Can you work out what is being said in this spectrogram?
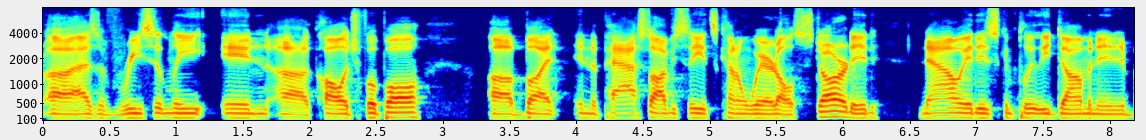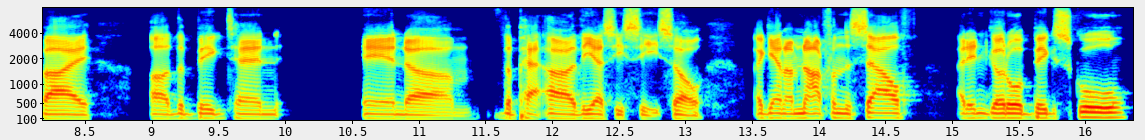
uh, as of recently in uh, college football. Uh, but in the past, obviously, it's kind of where it all started. Now it is completely dominated by uh, the Big Ten and um, the uh, the SEC. So again, I'm not from the South. I didn't go to a big school.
